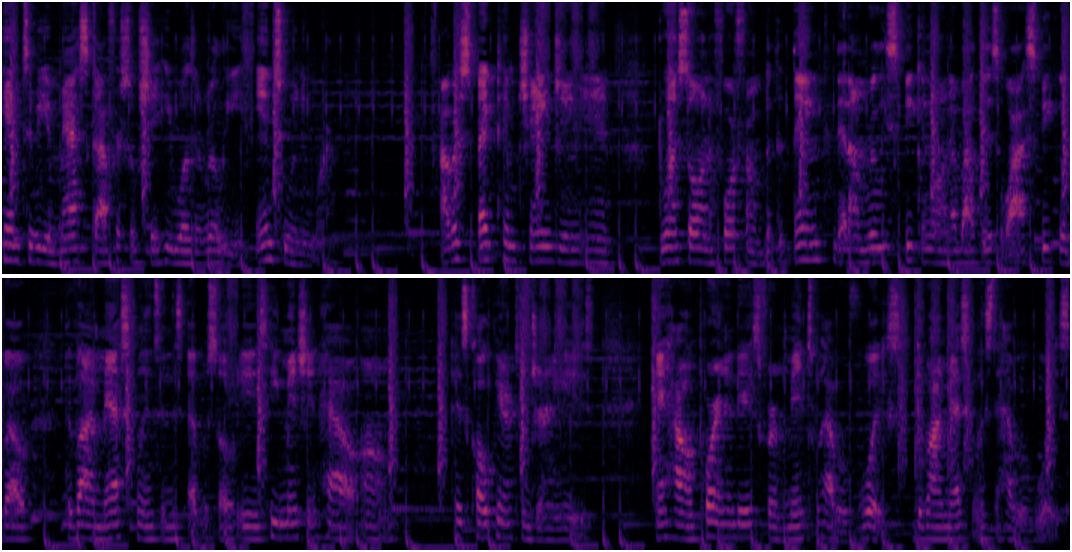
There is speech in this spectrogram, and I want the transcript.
him to be a mascot for some shit he wasn't really into anymore. I respect him changing and doing so on the forefront, but the thing that I'm really speaking on about this, why I speak about divine masculines in this episode, is he mentioned how um, his co-parenting journey is and how important it is for men to have a voice, divine masculines to have a voice.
